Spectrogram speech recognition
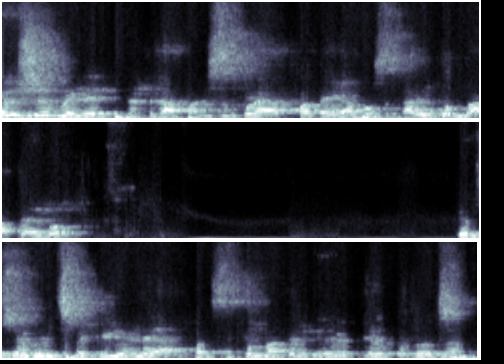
ఎరుషులేం వెళ్ళేటట్టుగా పరిస్థితులు కూడా ఏర్పడతాయి అపోసిన కార్యం తొమ్మిదో అధ్యాయంలో ఎరుషులేం విడిచిపెట్టి వెళ్ళే పరిస్థితి తొమ్మిదో అధ్యాయం ఇరవై వచ్చాను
